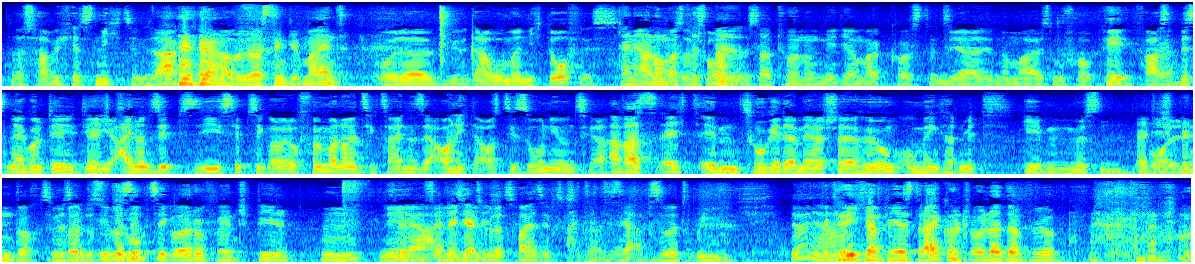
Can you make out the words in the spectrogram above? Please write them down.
Das habe ich jetzt nicht so gesagt. Aber du hast den gemeint. Oder da, wo man nicht doof ist. Keine Ahnung, was Außer das schon. bei Saturn und Mediamarkt kostet. Ja, normales UVP. Fast Ja? bisschen, ja gut, die, die Echt? 71, die 70 Euro 95 zeichnen sie auch nicht aus, die Sony uns ja Ah, was? Echt? im Zuge der Mehrwertsteuererhöhung unbedingt hat mitgeben müssen. Ja, die wollen. spinnen doch. Zumindest Über, das über versucht. 70 Euro für ein Spiel. Nee, Ist ja- ja, ist ja 71 lächerlich. oder 72 Das sogar. ist ja absurd. ja, ja. Da kriege ich ja einen PS3-Controller dafür.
